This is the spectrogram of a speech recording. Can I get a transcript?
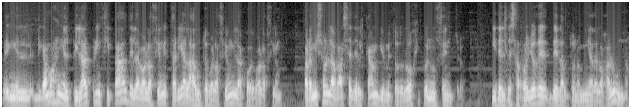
En el, digamos, en el pilar principal de la evaluación estaría la autoevaluación y la coevaluación. Para mí son la base del cambio metodológico en un centro y del desarrollo de la autonomía de los alumnos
